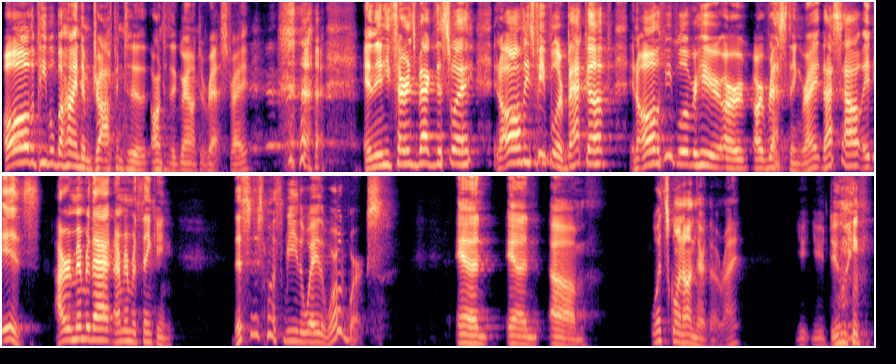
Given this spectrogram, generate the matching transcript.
all the people behind him drop into, onto the ground to rest, right? and then he turns back this way, and all these people are back up, and all the people over here are, are resting, right? That's how it is. I remember that. I remember thinking, this just must be the way the world works. And, and, um, what's going on there, though, right? You, you're doing,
